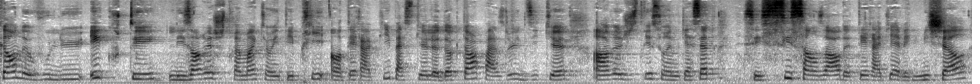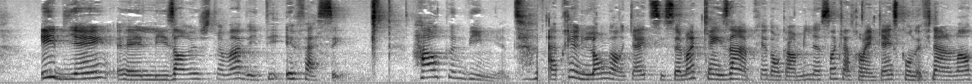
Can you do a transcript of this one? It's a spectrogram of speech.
quand on a voulu écouter les enregistrements qui ont été pris en thérapie, parce que le docteur Pasteur dit que enregistrer sur une cassette, c'est 600 heures de thérapie avec Michel, eh bien, euh, les enregistrements avaient été effacés. How convenient. Après une longue enquête, c'est seulement 15 ans après, donc en 1995, qu'on a finalement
